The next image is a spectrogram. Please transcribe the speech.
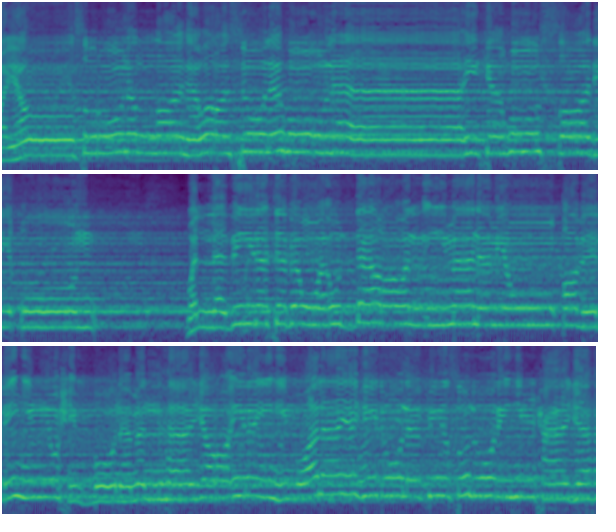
وينصرون الله ورسوله أولئك هم الصادقون والذين تبوأوا الدار والإيمان من قبلهم يحبون من هاجر إليهم ولا يجدون في صدورهم حاجة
